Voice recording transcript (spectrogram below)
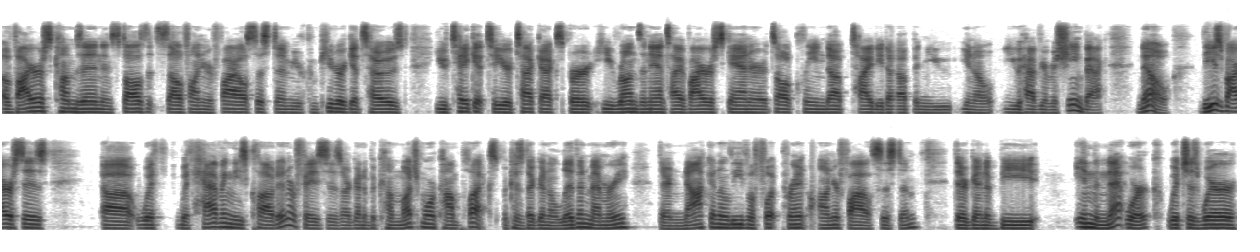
a virus comes in, installs itself on your file system, your computer gets hosed, you take it to your tech expert, he runs an antivirus scanner, it's all cleaned up, tidied up, and you you know you have your machine back. No, these viruses, uh, with with having these cloud interfaces, are going to become much more complex because they're going to live in memory. They're not going to leave a footprint on your file system. They're going to be in the network, which is where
